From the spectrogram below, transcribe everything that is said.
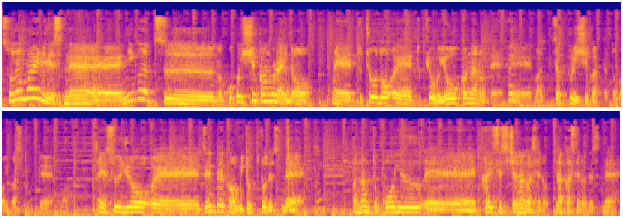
その前にですね、2月のここ1週間ぐらいの、えっと、ちょうど、えっと、今日が8日なので、はい、えー、まあ、ざっくり1週間だったと思いますので、まあえー、数字を、えー、全体感を見ておくとですね、はいまあ、なんとこういう、えー、解説者泣かせの泣かせのですね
